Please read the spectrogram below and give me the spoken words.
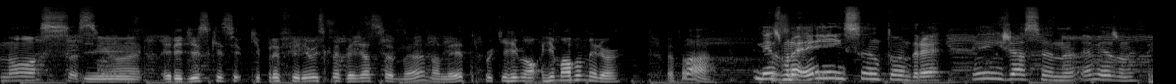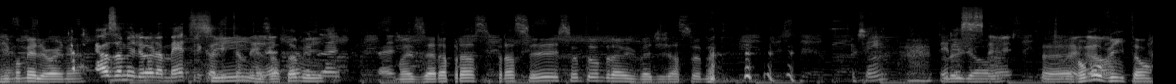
Nossa E senhora. ele disse que, se- que preferiu escrever Jassanã na letra porque rima- rimava melhor. Eu falei, ah, Mesmo, né? Em Santo André, em Jaçanã. É mesmo, né? rima melhor, né? Casa melhor, a métrica ali Sim, também. né? exatamente. É verdade. Mas era pra, pra ser Santo André ao invés de Jassanã. Sim. Legal. Interessante. É, vamos ouvir então.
